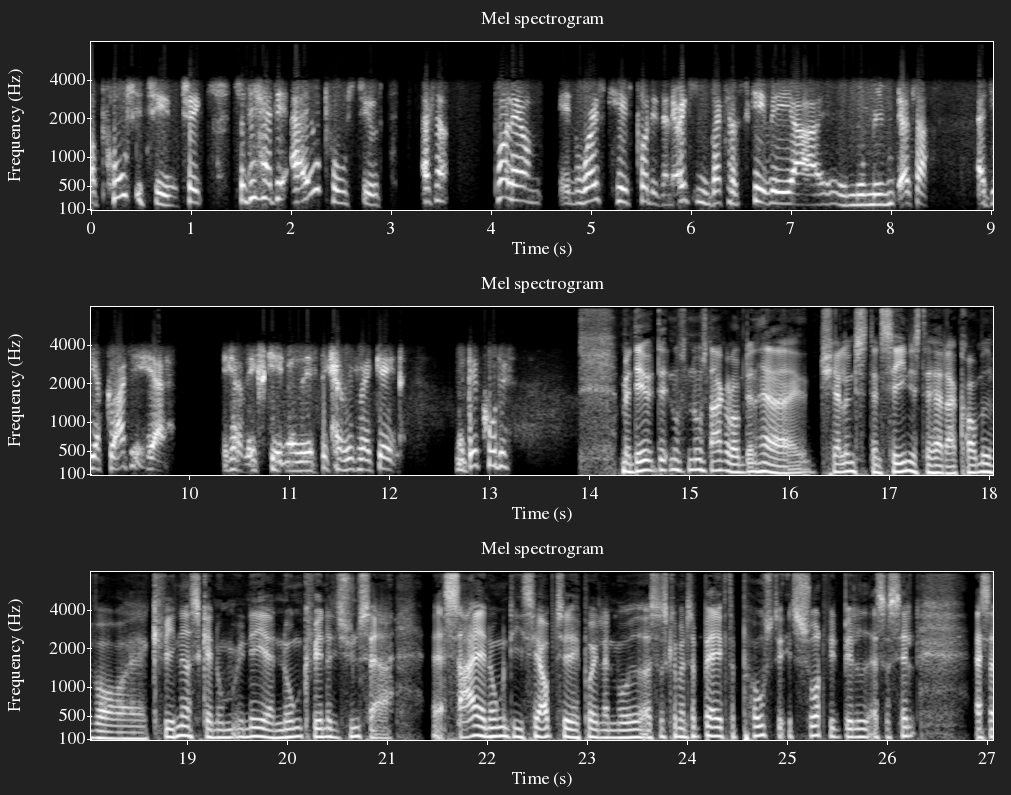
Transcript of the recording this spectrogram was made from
og positive ting. Så det her, det er jo positivt. Altså, prøv at lave en worst case på det. Den er jo ikke sådan, hvad kan der ske ved, at, øh, altså, at jeg gør det her? Det kan der ikke ske noget. Det kan jo ikke være galt. Men det kunne det. Men det, det, nu, nu snakker du om den her challenge, den seneste her, der er kommet, hvor øh, kvinder skal nominere nogle kvinder, de synes er, er seje, nogle de ser op til på en eller anden måde, og så skal man så bagefter poste et sort-hvidt billede af sig selv. Altså,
